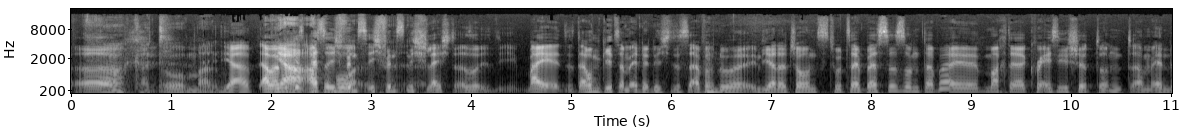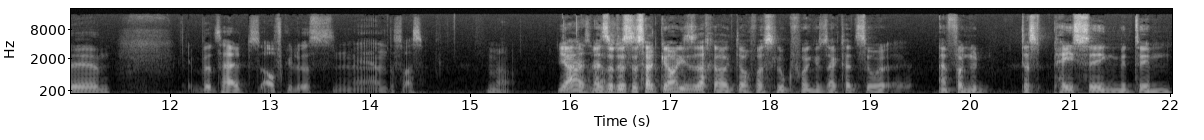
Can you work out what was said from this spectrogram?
Oh, Gott. Oh Mann. Ja, aber ja, also ich finde es ich find's nicht schlecht. Also mei, darum geht es am Ende nicht. Das ist einfach mhm. nur, Indiana Jones tut sein Bestes und dabei macht er crazy shit und am Ende wird es halt aufgelöst. Ja, und das war's. Ja, ja das also das ist halt genau diese Sache, halt auch was Luke vorhin gesagt hat, so einfach nur das Pacing mit dem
